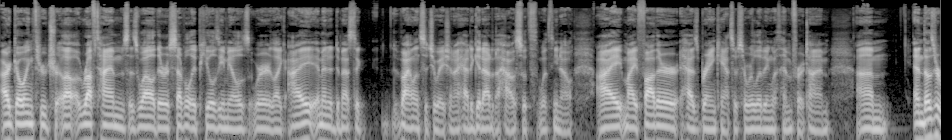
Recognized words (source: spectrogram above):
are going through tr- uh, rough times as well. There were several appeals emails where, like, I am in a domestic violence situation. I had to get out of the house with, with you know, I my father has brain cancer, so we're living with him for a time. Um, and those are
